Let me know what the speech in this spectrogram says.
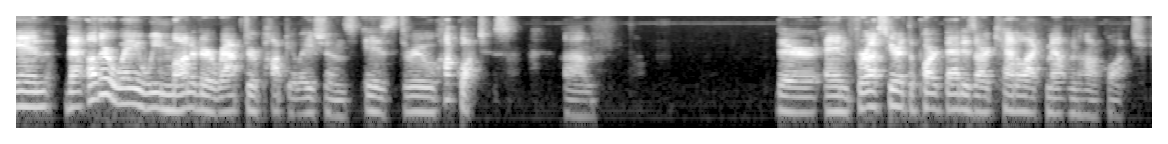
And that other way we monitor raptor populations is through hawk watches. Um, there, and for us here at the park, that is our Cadillac Mountain Hawk Watch.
